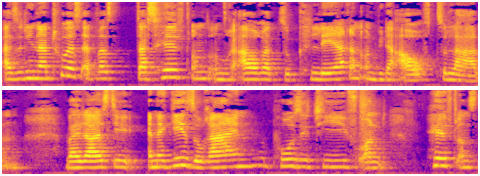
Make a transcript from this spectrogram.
also die Natur ist etwas, das hilft uns, unsere Aura zu klären und wieder aufzuladen. Weil da ist die Energie so rein, positiv und hilft uns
